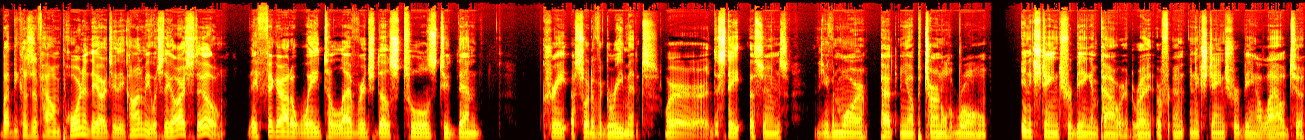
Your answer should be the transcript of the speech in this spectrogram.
but because of how important they are to the economy which they are still they figure out a way to leverage those tools to then create a sort of agreement where the state assumes even more pat, you know paternal role in exchange for being empowered, right, or for, in, in, exchange for being allowed to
